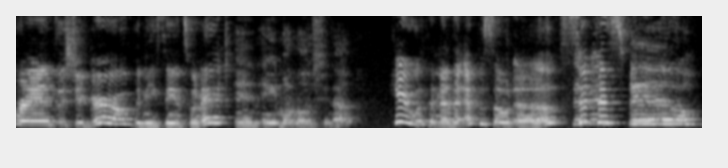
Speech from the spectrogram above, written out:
friends, it's your girl, Venice Antoinette. And A Momo Chanel. Here with another episode of Sip, and Spill.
